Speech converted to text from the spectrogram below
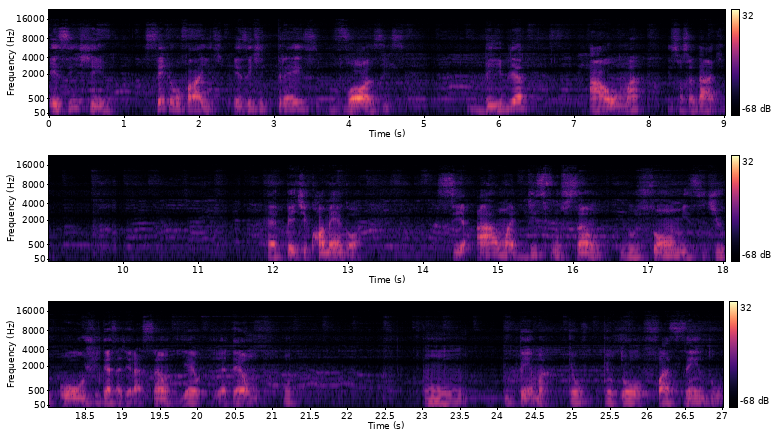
existe, sempre eu vou falar isso, existe três vozes: Bíblia, alma e sociedade. Repete comigo. Se há uma disfunção nos homens de hoje, dessa geração, e é, é até um, um, um, um tema que eu que eu estou fazendo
